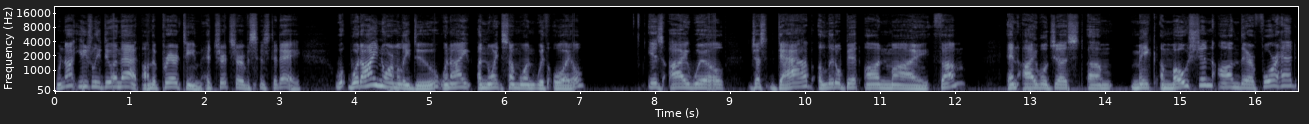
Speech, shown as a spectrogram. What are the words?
We're not usually doing that on the prayer team at church services today. What I normally do when I anoint someone with oil is I will just dab a little bit on my thumb and I will just um, make a motion on their forehead.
